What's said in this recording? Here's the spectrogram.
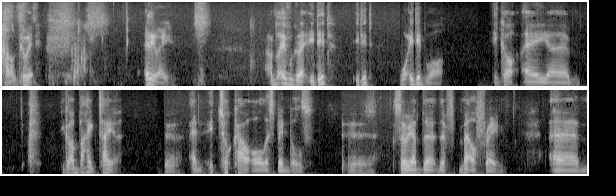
I'll do it." Anyway, I'm not even gonna. He did. He did. What he did was he got a um, he got a bike tire Yeah. and it took out all the spindles. Yeah. So he had the the metal frame, um,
